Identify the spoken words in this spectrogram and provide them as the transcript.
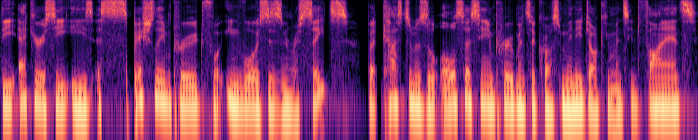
The accuracy is especially improved for invoices and receipts, but customers will also see improvements across many documents in finance,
